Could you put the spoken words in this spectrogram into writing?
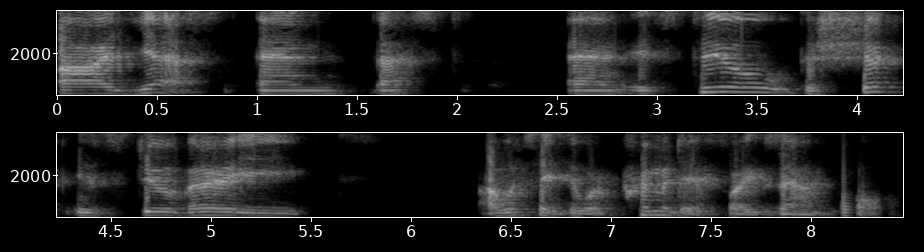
Uh, yes, and that's and it's still the shift is still very. I would say they were primitive, for example,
